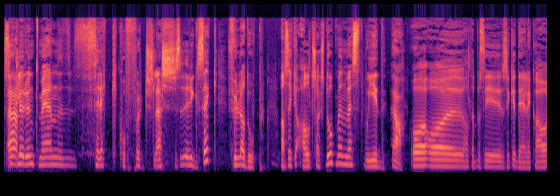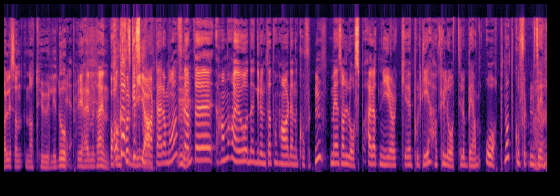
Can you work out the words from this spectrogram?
Sykler rundt med en frekk koffert slash ryggsekk full av dop. Altså ikke alt slags dop, men mest weed. Ja. Og, og holdt jeg på å si psykedelika og litt sånn naturlig dop i hermetegn. Og Og ganske forbi, ja. smart er han òg. For at, uh, han har jo, Grunnen til at han har denne kofferten med sånn lås på, er at New York-politiet har ikke lov til å be han åpne opp kofferten sin.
